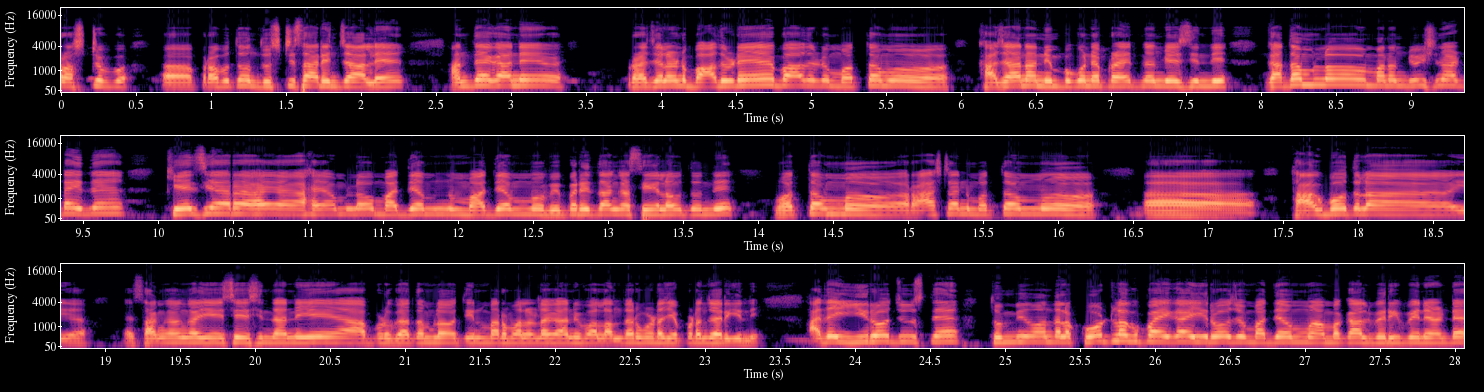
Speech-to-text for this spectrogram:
ఫస్ట్ ప్రభుత్వం దృష్టి సారించాలి. అంతేగాని ప్రజలను బాధుడే బాధుడు. మొత్తం ఖజానా నింపుకునే ప్రయత్నం చేసింది. గతంలో మనం చూసినట్టయితే కేసీఆర్ హయాంలో మద్యం మద్యం విపరీతంగా సేల్ అవుతుంది. మొత్తం రాష్ట్రాన్ని మొత్తం తాగుబోతుల సంఘంగా చేసేసిందని అప్పుడు గతంలో తిన్మర్మలన్న కానీ వాళ్ళందరూ కూడా చెప్పడం జరిగింది. అదే ఈరోజు చూస్తే తొమ్మిది వందల కోట్లకు పైగా ఈరోజు మద్యం అమ్మకాలు పెరిగిపోయినాయి అంటే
